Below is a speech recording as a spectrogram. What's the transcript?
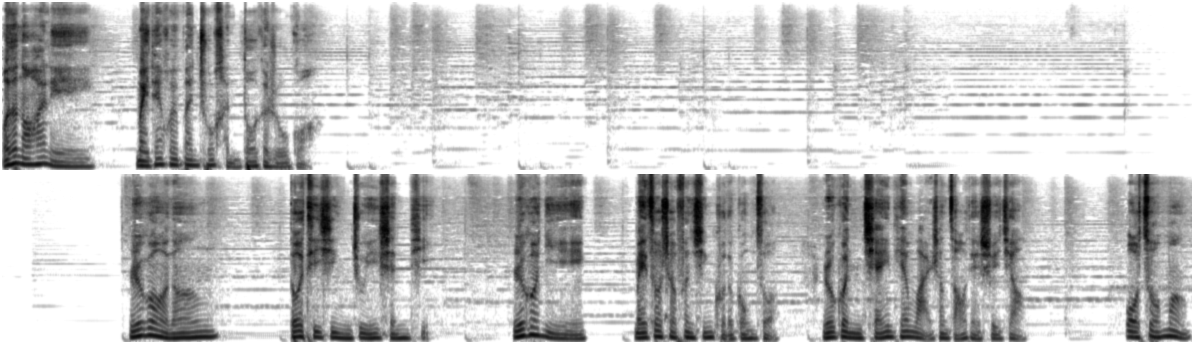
我的脑海里每天会蹦出很多个如果。如果我能多提醒你注意身体，如果你没做这份辛苦的工作，如果你前一天晚上早点睡觉，我做梦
